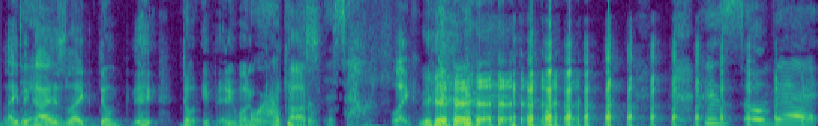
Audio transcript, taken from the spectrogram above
Like the guys like, don't don't. If anyone Or I can asks, fill this out. like It's so bad.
